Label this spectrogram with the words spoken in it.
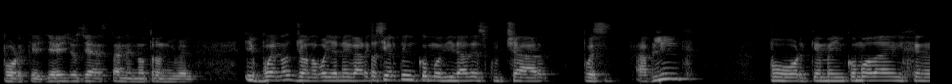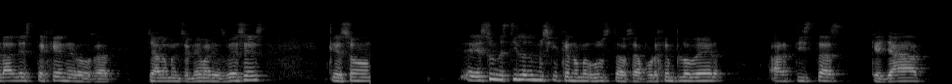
porque ya ellos ya están en otro nivel. Y bueno, yo no voy a negar cierta incomodidad de escuchar pues a Blink, porque me incomoda en general este género, o sea, ya lo mencioné varias veces, que son... Es un estilo de música que no me gusta, o sea, por ejemplo, ver artistas que ya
